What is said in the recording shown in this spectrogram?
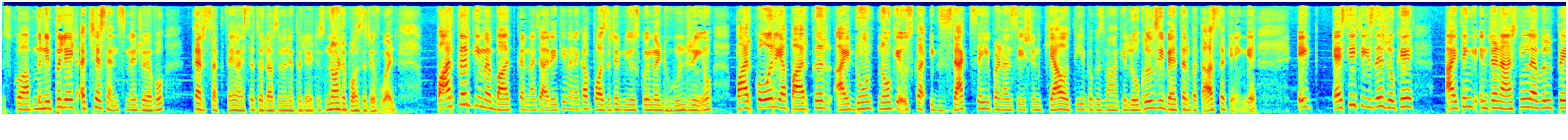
इसको आप मैनिपुलेट अच्छे सेंस में जो है वो कर सकते हैं। वैसे तो लफ्ज manipulate is not a positive word पार्कर की मैं बात करना चाह रही थी, मैंने कहा पॉजिटिव न्यूज़ को मैं ढूंढ रही हूँ। पार्कोर या पार्कर आई डोंट नो कि उसका एग्जैक्ट सही प्रोनाउंसिएशन क्या होती है बिकॉज़ वहाँ के लोकल्स ही बेहतर बता सकेंगे। एक ऐसी चीज़ है जो कि आई थिंक इंटरनेशनल लेवल पे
